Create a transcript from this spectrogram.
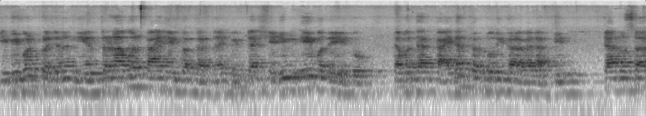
की बिबट प्रजनन नियंत्रणावर काय नेमकं करताय बिबट्या शेड्यूल ए मध्ये येतो त्यामुळे त्या कायद्यात तरतुदी कराव्या लागतील. त्यानुसार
